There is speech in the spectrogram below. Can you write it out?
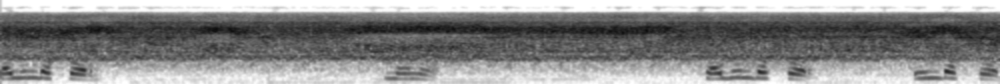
Soy un doctor. No, no. Soy un doctor. Un doctor.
